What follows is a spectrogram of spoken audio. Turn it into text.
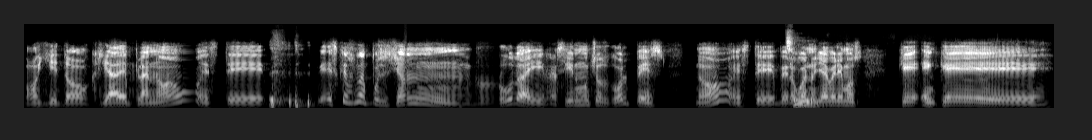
Oye, Doc, ya de plano, este, es que es una posición ruda y reciben muchos golpes, ¿no? Este, pero bueno, ya veremos qué, en qué,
